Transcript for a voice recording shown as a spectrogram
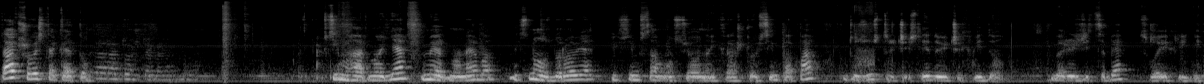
Так що ось таке то. Не. Всім гарного дня, мирного неба, міцного здоров'я і всім самого всього найкращого. Всім па-па, до зустрічі в слідуючих відео. Бережіть себе, своїх рідних.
